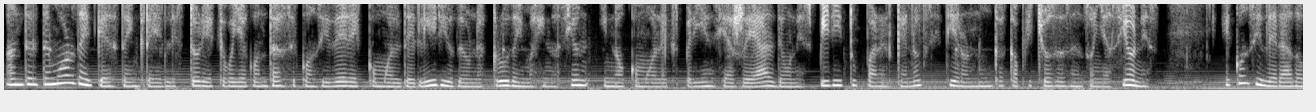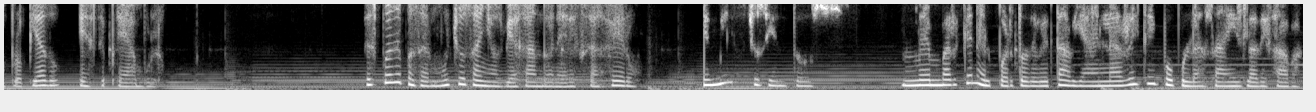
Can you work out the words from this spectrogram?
Ante el temor de que esta increíble historia que voy a contar se considere como el delirio de una cruda imaginación y no como la experiencia real de un espíritu para el que no existieron nunca caprichosas ensoñaciones, he considerado apropiado este preámbulo. Después de pasar muchos años viajando en el extranjero, en 1800 me embarqué en el puerto de Betavia, en la rica y populosa isla de Java,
